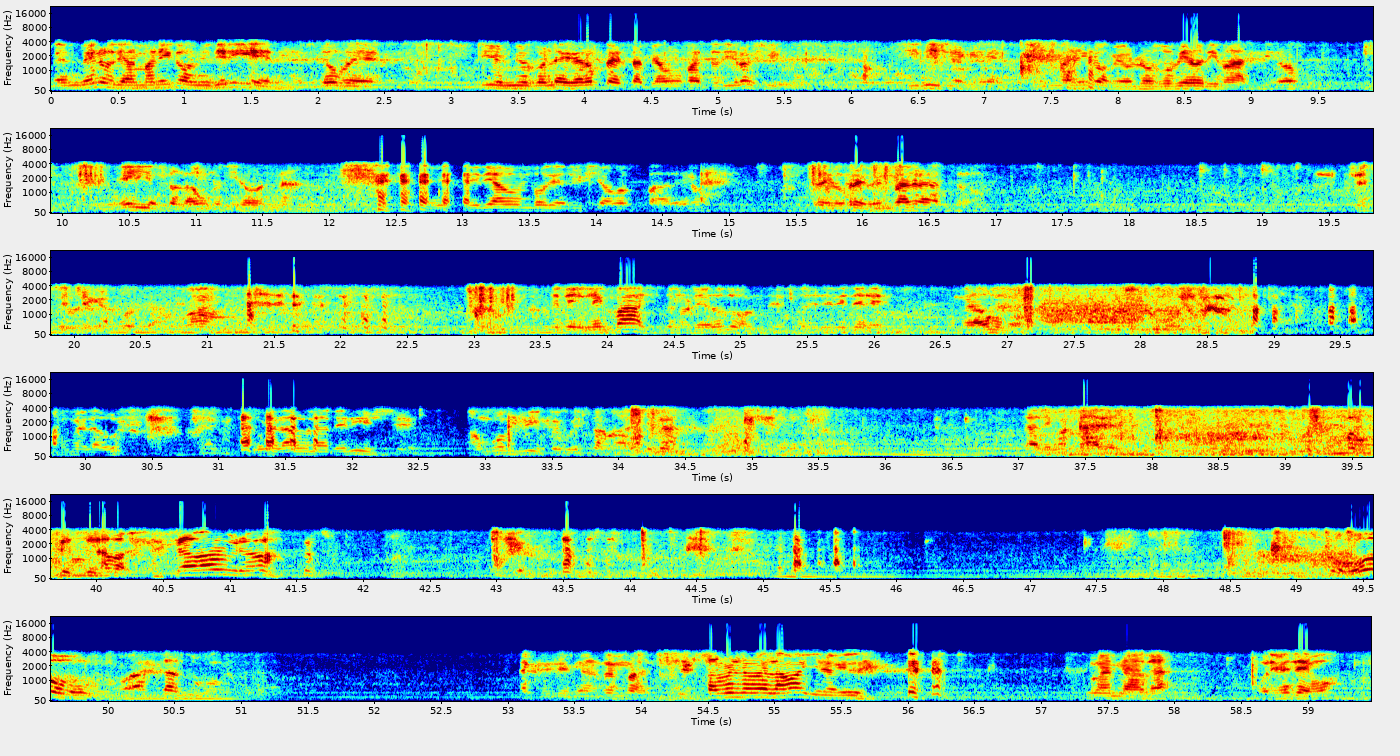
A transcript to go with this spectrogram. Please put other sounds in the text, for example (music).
Benvenuti al manicomio di Rieti, dove io e il mio collega Roberto abbiamo fatto tirocinio. Si dice che il manicomio è un luogo pieno di matti, no? E io sono la uno di nonna. E (laughs) vediamo un po' che riusciamo a fare, no? Prego, prego, inquadrato. C'è se c'è che appoggiamo, Vedete, qua ci sono le rotonde, potete vedere come la uno. (laughs) la uno aderisce. Ha un buon grip questa macchina. Date, guardate. Bravo, bravo uno. Oh, guarda tu. Ecco che mi hanno fermato. Il sapello della macchina che... Com'è andata? Lo rivediamo?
